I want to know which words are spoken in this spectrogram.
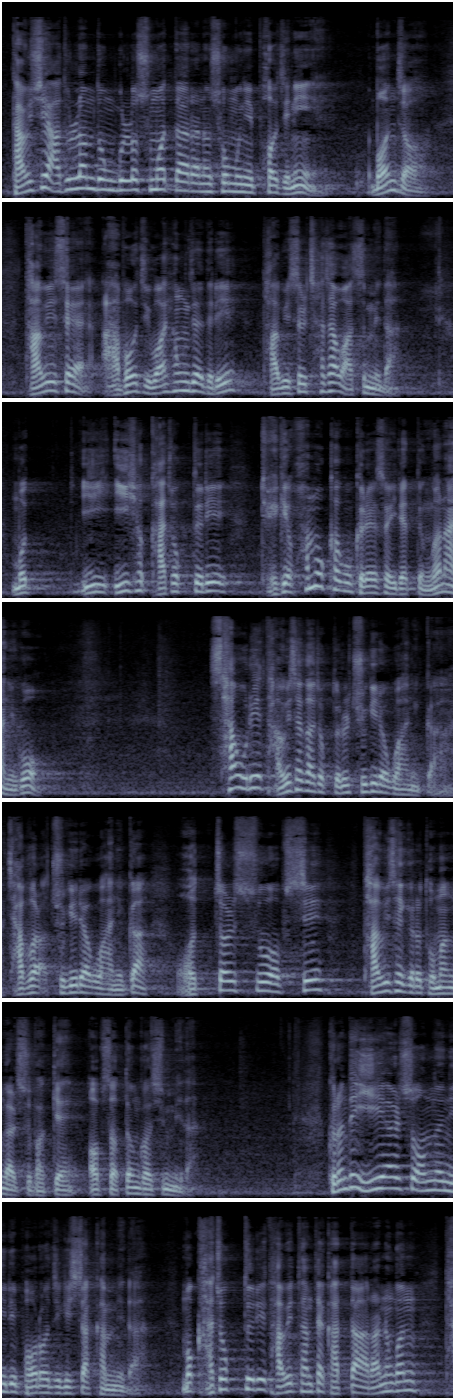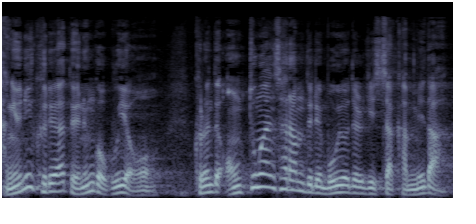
다윗이 아둘람 동굴로 숨었다라는 소문이 퍼지니 먼저 다윗의 아버지와 형제들이 다윗을 찾아왔습니다. 뭐, 이, 이 가족들이 되게 화목하고 그래서 이랬던 건 아니고 사울이 다윗의 가족들을 죽이려고 하니까, 잡아 죽이려고 하니까 어쩔 수 없이 다윗에게로 도망갈 수밖에 없었던 것입니다. 그런데 이해할 수 없는 일이 벌어지기 시작합니다. 뭐 가족들이 다윗한테 갔다라는 건 당연히 그래야 되는 거고요. 그런데 엉뚱한 사람들이 모여들기 시작합니다.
